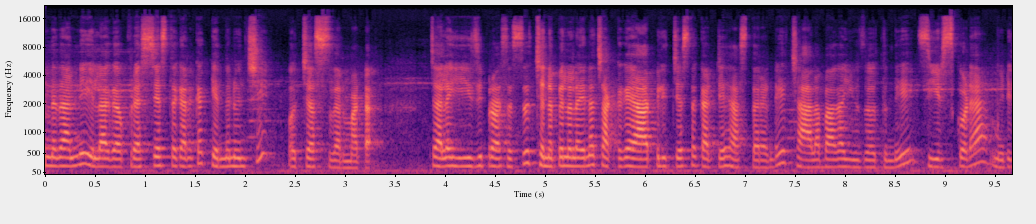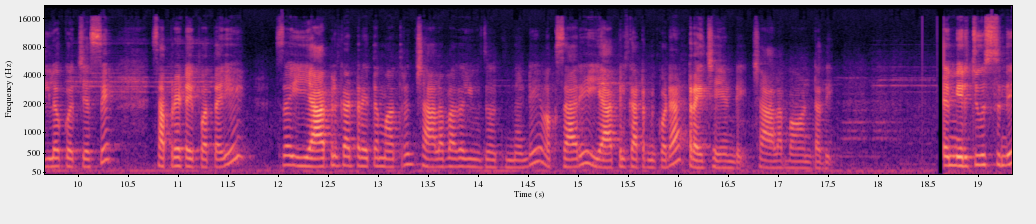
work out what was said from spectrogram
ఉన్నదాన్ని ఇలాగ ప్రెస్ చేస్తే కనుక కింద నుంచి వచ్చేస్తుంది అనమాట చాలా ఈజీ ప్రాసెస్ చిన్నపిల్లలైనా చక్కగా యాపిల్ ఇచ్చేస్తే కట్ చేసేస్తారండి. చాలా బాగా యూజ్ అవుతుంది. సీడ్స్ కూడా మిడిల్లోకి వచ్చేసి సపరేట్ అయిపోతాయి. సో ఈ యాపిల్ కట్టర్ అయితే మాత్రం చాలా బాగా యూజ్ అవుతుందండి. ఒకసారి ఈ యాపిల్ కట్టర్ని కూడా ట్రై చేయండి. చాలా బాగుంటుంది. మీరు చూస్తుంది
